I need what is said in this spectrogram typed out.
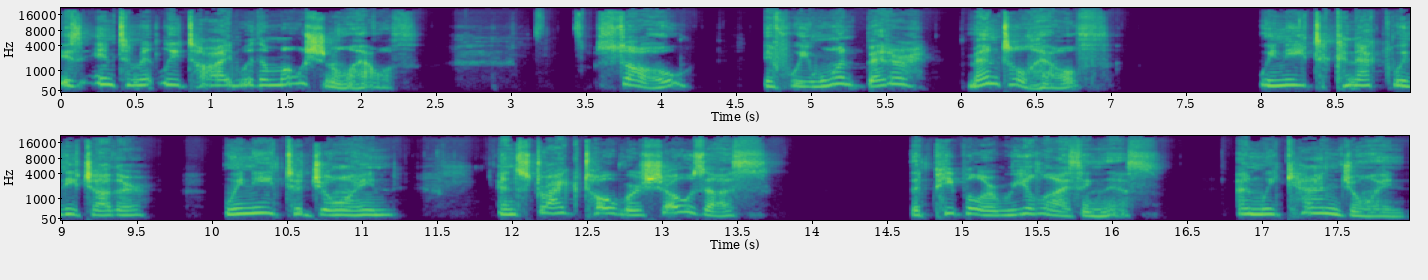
is intimately tied with emotional health. So, if we want better mental health, we need to connect with each other. We need to join. And Striketober shows us that people are realizing this and we can join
